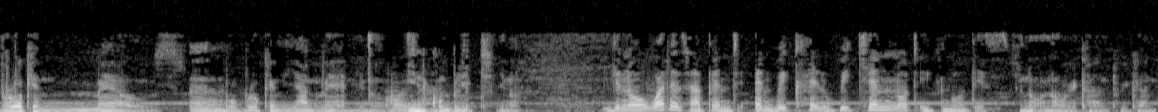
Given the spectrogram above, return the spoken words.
broken males Mm. or broken young men? You know, Oh, yeah. incomplete. You know, You know what has happened, and we can we cannot ignore this. no, no, we can't, we can't,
